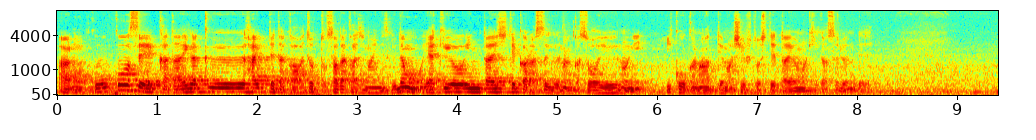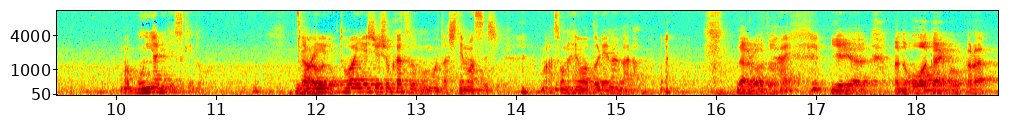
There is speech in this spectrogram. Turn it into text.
あの高校生か大学入ってたかはちょっと定かじゃないんですけどでも野球を引退してからすぐなんかそういうのに行こうかなっていうのはシフトしてたような気がするんで。まあぼんやりですけど。とはいえとはいえ就職活動もまたしてますしまあその辺はぶれながら。なるほど、はい、いやいやあのお若い頃から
